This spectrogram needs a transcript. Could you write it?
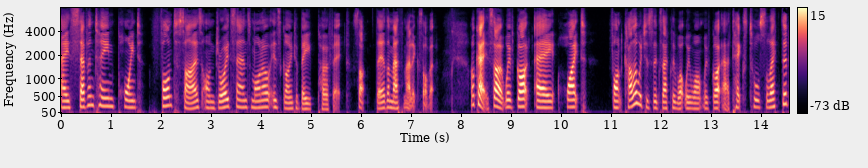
a 17 point font size on Droid Sans Mono is going to be perfect. So they're the mathematics of it. Okay, so we've got a white font color, which is exactly what we want. We've got our text tool selected.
